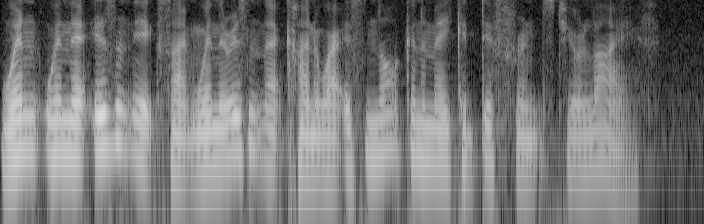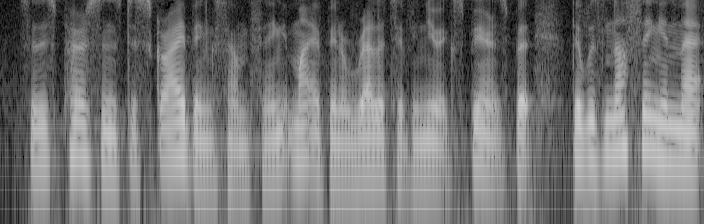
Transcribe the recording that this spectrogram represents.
when, when there isn't the excitement, when there isn't that kind of wow, it's not going to make a difference to your life. So this person's describing something. It might have been a relatively new experience, but there was nothing in that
